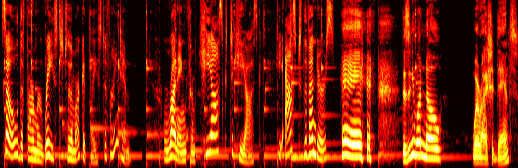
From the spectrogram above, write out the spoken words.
So the farmer raced to the marketplace to find him. Running from kiosk to kiosk, he asked the vendors, Hey, does anyone know where I should dance?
